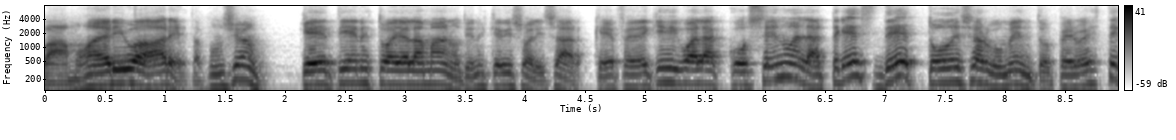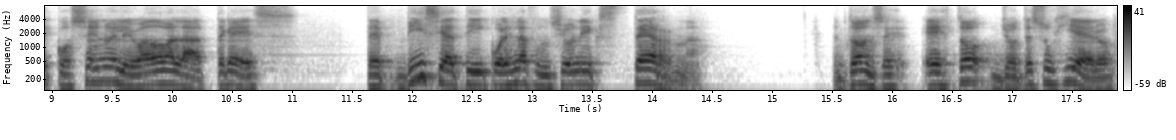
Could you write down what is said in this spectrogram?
Vamos a derivar esta función. ¿Qué tienes tú ahí a la mano? Tienes que visualizar que f de x es igual a coseno a la 3 de todo ese argumento. Pero este coseno elevado a la 3 te dice a ti cuál es la función externa. Entonces, esto yo te sugiero,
